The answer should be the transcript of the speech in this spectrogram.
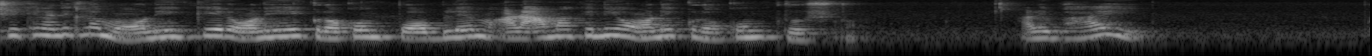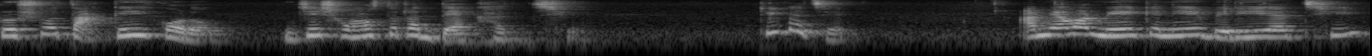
সেখানে দেখলাম অনেকের অনেক রকম প্রবলেম আর আমাকে নিয়ে অনেক রকম প্রশ্ন। আরে ভাই, প্রশ্ন তাকেই করো। যে সমস্তটা দেখাচ্ছে। ঠিক আছে? আমি আমার মেয়েকে নিয়ে বেরিয়ে যাচ্ছি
